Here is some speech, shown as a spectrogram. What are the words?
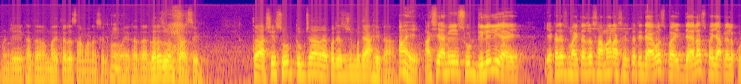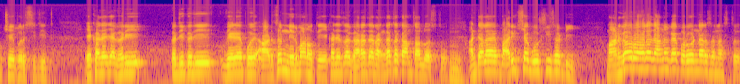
म्हणजे एखादं मैत्याचं सामान असेल किंवा एखादा गरजवंत असेल तर अशी सूट तुमच्या व्यापारी असोसिएशनमध्ये आहे का? आहे. अशी आम्ही सूट दिलेली आहे की एखाद्याच माहिताचं सामान असेल तर ते द्यावंच पाहिजे द्यायलाच पाहिजे आपल्याला कुठच्याही परिस्थितीत. एखाद्याच्या घरी कधी कधी वेळेपोळी अडचण निर्माण होते. एखाद्याचं घराच्या रंगाचं काम चालू असतं. आणि त्याला बारीकशा गोष्टीसाठी माणगावर व्हायला जाणं काय परवडणारच नसतं.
